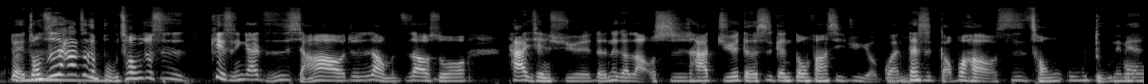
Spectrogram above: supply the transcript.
的。对，总之他这个补充就是，Kiss 应该只是想要，就是让我们知道说，他以前学的那个老师，他觉得是跟东方戏剧有关，嗯、但是搞不好是从巫毒那边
